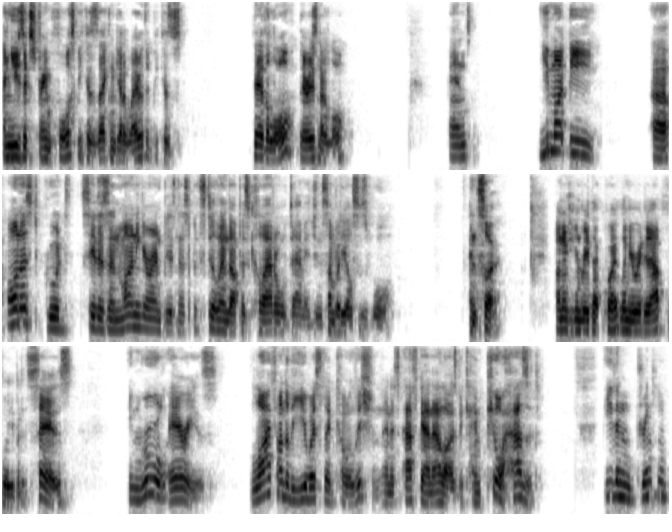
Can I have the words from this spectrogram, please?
and use extreme force because they can get away with it because they're the law. There is no law. And you might be uh, honest, good citizen minding your own business, but still end up as collateral damage in somebody else's war. And so, I don't know if you can read that quote, let me read it out for you, but it says In rural areas, life under the US led coalition and its Afghan allies became pure hazard. Even drinking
